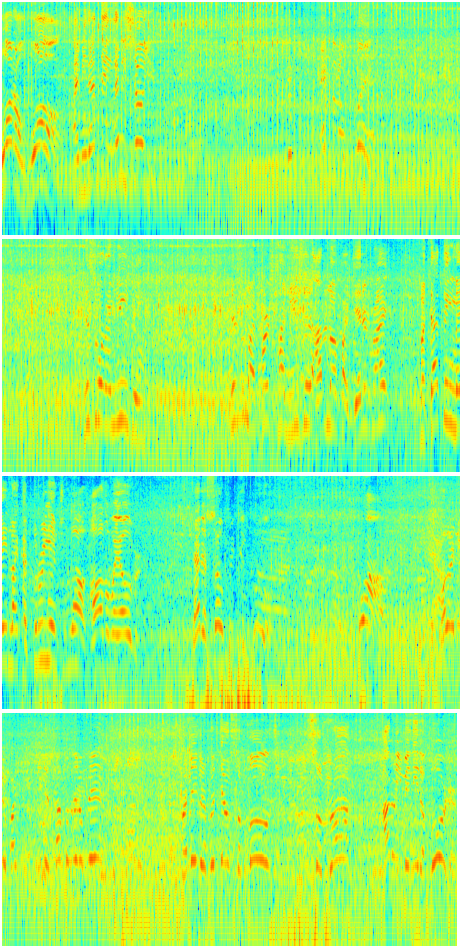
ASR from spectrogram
What a wall. I mean, that thing, let me show you. Play. This is what I'm using. This is my first time using it. I don't know if I did it right, but that thing made like a three inch wall all the way over. That is so freaking cool. Wow. All I do, if I just clean this up a little bit, I'm able to put down some mulch, some rock. I don't even need a border.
